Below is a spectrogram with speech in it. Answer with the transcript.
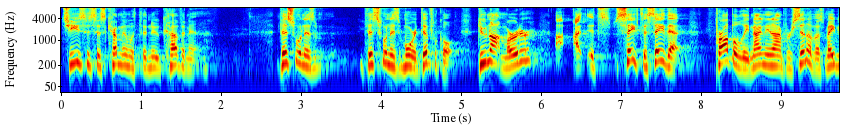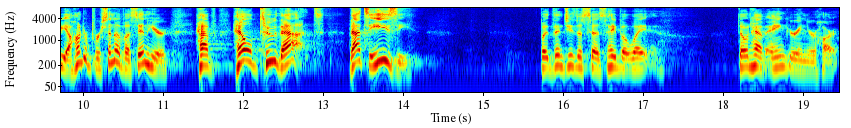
Jesus is coming with the new covenant. This one is, this one is more difficult. Do not murder. I, it's safe to say that probably 99% of us, maybe 100% of us in here, have held to that. That's easy. But then Jesus says, hey, but wait, don't have anger in your heart.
